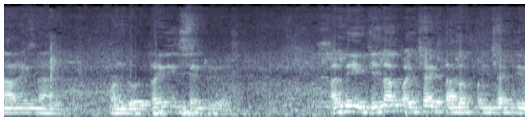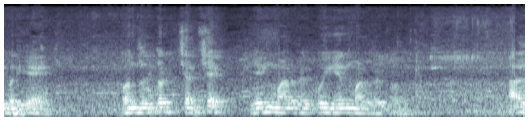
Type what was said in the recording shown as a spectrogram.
ನಾರಾಯಣ ಒಂದು ಟ್ರೈನಿಂಗ್ ಸೆಂಟರ್ ಇದೆ. ಅಲ್ಲಿ ಜಿಲ್ಲಾ ಪಂಚಾಯತ್, ತಾಲೂಕ್ ಪಂಚಾಯತಿ ಬಗ್ಗೆ ಒಂದು ದೊಡ್ಡ ಚರ್ಚೆ. ಹೆಂಗೆ ಮಾಡಬೇಕು, ಏನು ಮಾಡಬೇಕು ಅಂತ. ಆಗ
